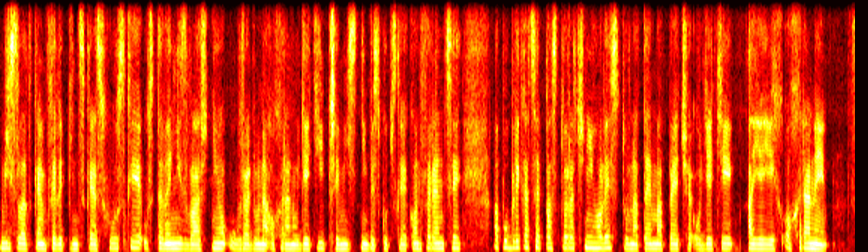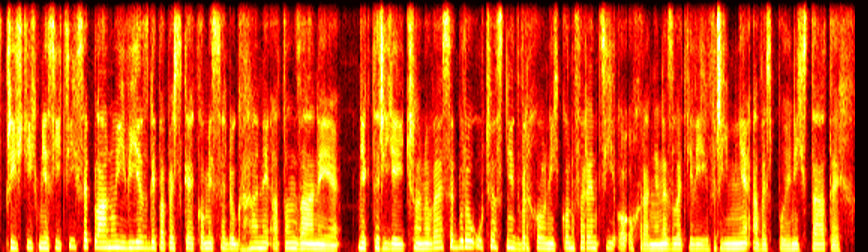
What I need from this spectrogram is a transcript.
Výsledkem filipínské schůzky je ustavení zvláštního úřadu na ochranu dětí při místní biskupské konferenci a publikace pastoračního listu na téma péče o děti a jejich ochrany. V příštích měsících se plánují výjezdy papežské komise do Ghany a Tanzánie. Někteří její členové se budou účastnit vrcholných konferencí o ochraně nezletilých v Římě a ve Spojených státech.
